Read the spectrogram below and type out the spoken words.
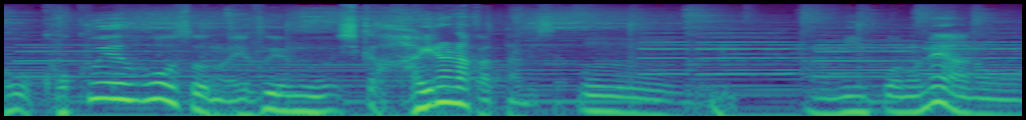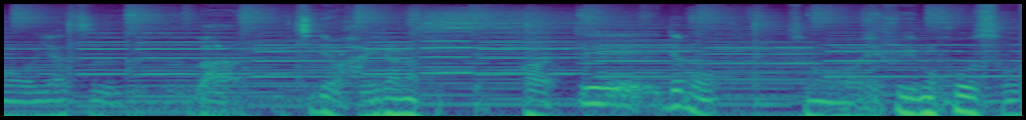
うん某国営放送の FM しか入らなかったんですよ。うんうん。あの民放のねあのやつはうちでは入らなくって、ででもその FM 放送に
